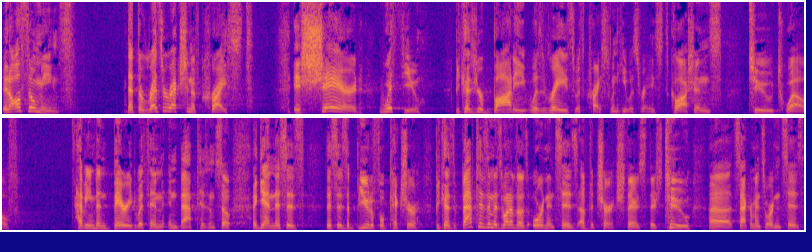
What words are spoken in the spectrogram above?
It also means that the resurrection of Christ is shared with you because your body was raised with Christ when he was raised. Colossians 2:12 having been buried with him in baptism. So, again, this is, this is a beautiful picture because baptism is one of those ordinances of the church. There's, there's two uh, sacraments ordinances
